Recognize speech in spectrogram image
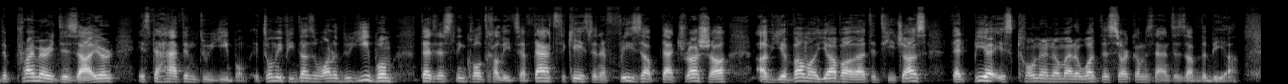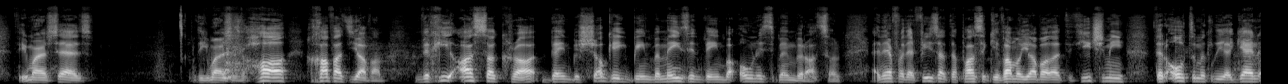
the primary desire is to have him do yibum. It's only if he doesn't want to do yibum that a thing called chalitza. If that's the case, then it frees up that rasha of yavama yavala to teach us that bia is kona no matter what the circumstances of the bia. The Gemara says. The Gemara says, "Ha chavatz yavam v'chi asakra bein b'shogeg bein b'mezid bein ba'onis bein b'ratzon," and therefore that frees up the pasuk yavama yavala to teach me that ultimately again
